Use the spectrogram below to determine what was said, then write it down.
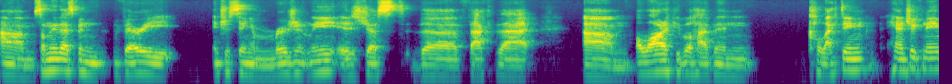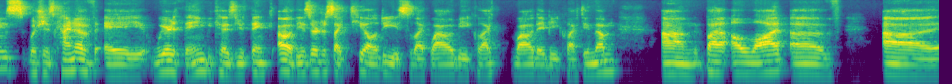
Um, something that's been very interesting emergently is just the fact that um, a lot of people have been collecting handshake names, which is kind of a weird thing because you think, oh, these are just like TLDs. So like, why would be collect? Why would they be collecting them? Um, but a lot of uh,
